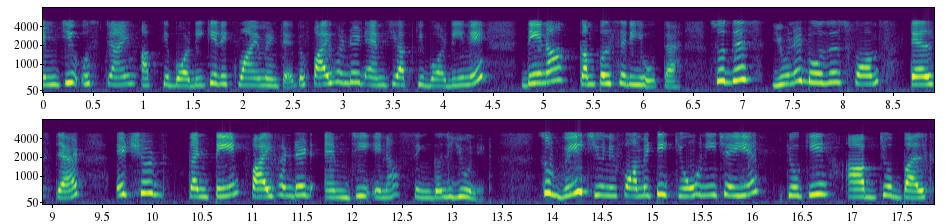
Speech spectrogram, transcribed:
mg उस टाइम आपके बॉडी की रिक्वायरमेंट है। तो 500 mg आपकी बॉडी में देना कंपलसरी होता है। So this unit doses forms tells that it should contain 500 mg in a single unit so weight uniformity क्यों होनी चाहिए? क्योंकि आप जो बल्क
